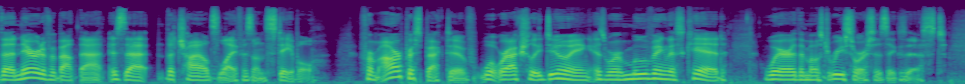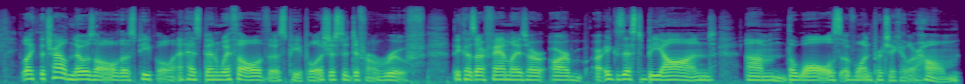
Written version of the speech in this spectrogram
the narrative about that is that the child's life is unstable. from our perspective, what we're actually doing is we're moving this kid where the most resources exist. Like the child knows all of those people and has been with all of those people. It's just a different roof because our families are, are, are exist beyond um, the walls of one particular home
